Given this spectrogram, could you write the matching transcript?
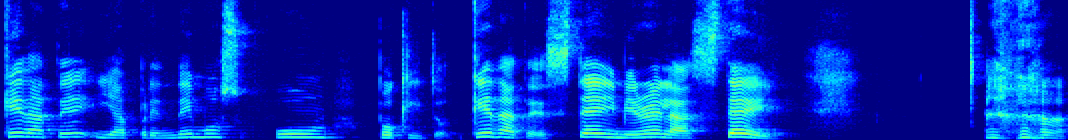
quédate y aprendemos un poquito. Quédate, stay, Mirela, stay.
